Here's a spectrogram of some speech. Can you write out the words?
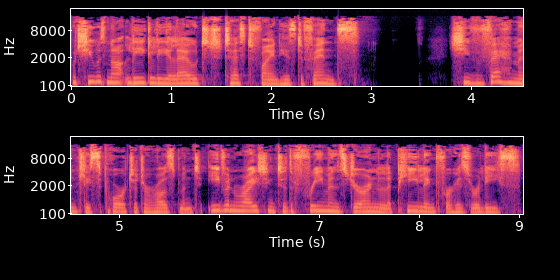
But she was not legally allowed to testify in his defence. She vehemently supported her husband, even writing to the Freeman's Journal appealing for his release.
